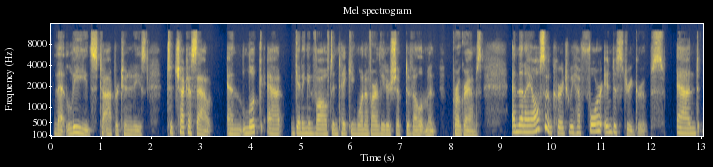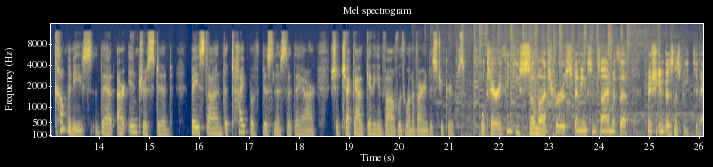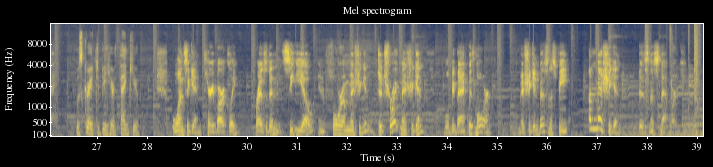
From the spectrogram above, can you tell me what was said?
that leads to opportunities to check us out and look at getting involved in taking one of our leadership development programs. And then I also encourage we have four industry groups and companies that are interested based on the type of business that they are should check out getting involved with one of our industry groups. Well, Terry, thank you so much for spending some time with the Michigan Business Beat today. It was great to be here. Thank you. Once again, Terry Barclay, President and CEO Inforum, Michigan, Detroit, Michigan. We'll be back with more the Michigan Business Beat on Michigan Business Network.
